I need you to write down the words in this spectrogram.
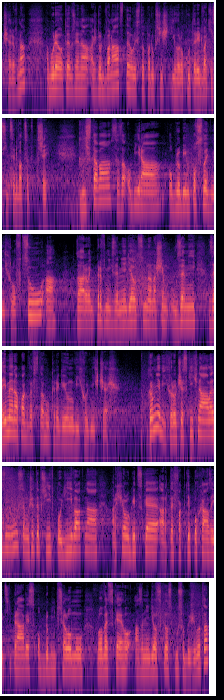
června a bude otevřena až do 12. listopadu příštího roku, tedy 2023. Výstava se zaobírá obdobím posledních lovců a zároveň prvních zemědělců na našem území, zejména pak ve vztahu k regionu východních Čech. Kromě východočeských nálezů se můžete přijít podívat na archeologické artefakty pocházející právě z období přelomu loveckého a zemědělského způsobu života,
